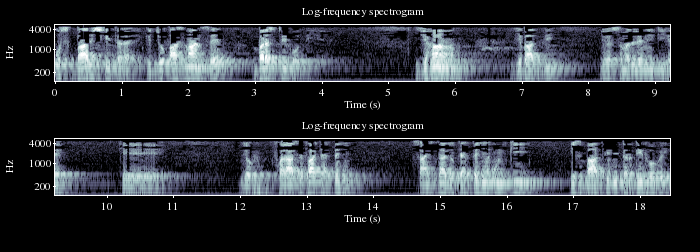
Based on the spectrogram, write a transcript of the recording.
اس بارش کی طرح ہے کہ جو آسمان سے برستی ہوتی ہے۔ یہاں یہ بات بھی جو ہے سمجھ لینے کی ہے کہ جو فلاسفہ کہتے ہیں، سائنسداں جو کہتے ہیں، ان کی اس بات کی بھی تردید ہو گئی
